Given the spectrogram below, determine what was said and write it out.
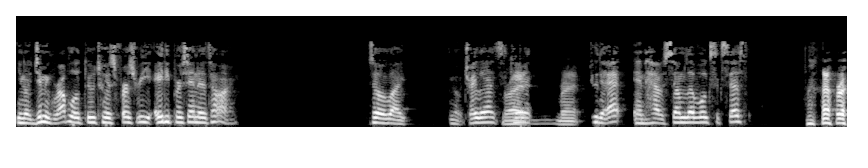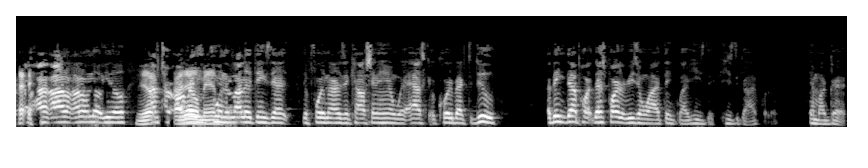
you know, Jimmy Garoppolo threw to his first read 80% of the time. So like, you know, Trey Lance Right. can't Right. do that and have some level of success. right. I, I don't, I don't know, you know, Yep, after I know, man. doing a lot of the things that the 49ers and Kyle Shanahan would ask a quarterback to do, I think that part, that's part of the reason why I think like he's the, he's the guy for them in my gut.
